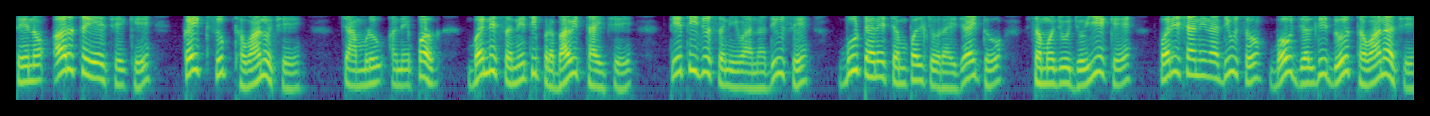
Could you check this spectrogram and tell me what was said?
તેનો અર્થ એ છે કે કંઈક શુભ થવાનું છે. ચામડું અને પગ બંને શનિથી પ્રભાવિત થાય છે. તેથી જો શનિવારના દિવસે બૂટ અને ચંપલ ચોરાઈ જાય તો સમજવું જોઈએ કે પરેશાનીના દિવસો બહુ જલ્દી દૂર થવાના છે.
